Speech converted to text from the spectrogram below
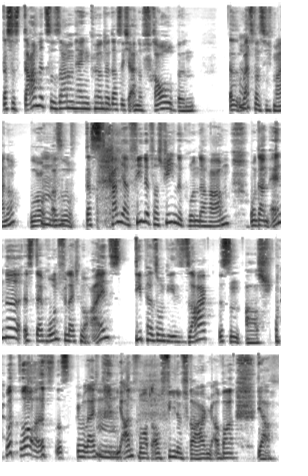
dass es damit zusammenhängen könnte, dass ich eine Frau bin. Also, mhm. Weißt du, was ich meine? So, mhm. Also das kann ja viele verschiedene Gründe haben. Und am Ende ist der Grund vielleicht nur eins, die Person, die es sagt, ist ein Arsch. so ist das vielleicht mhm. die Antwort auf viele Fragen. Aber ja,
